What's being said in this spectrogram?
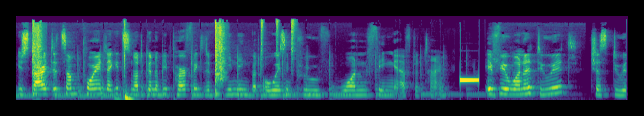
You start at some point, like it's not gonna be perfect at the beginning, but always improve one thing after time. If you wanna do it, just do it.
